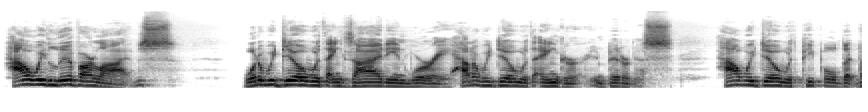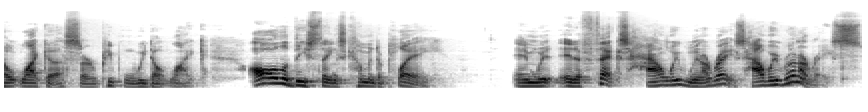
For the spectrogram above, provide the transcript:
How we live our lives, what do we deal with anxiety and worry? How do we deal with anger and bitterness? How we deal with people that don't like us or people we don't like? All of these things come into play, and we, it affects how we win our race, how we run our race.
